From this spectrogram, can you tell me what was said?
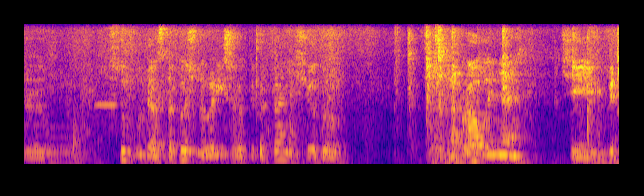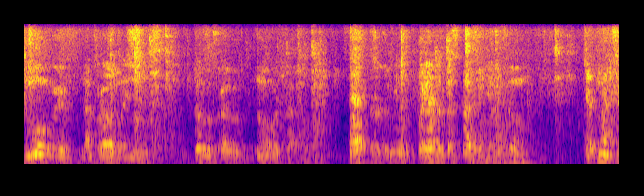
Е, Суд буде остаточно вирішувати питання щодо е, направлення чи відмови в направленні до виправного заходу. Зрозуміло? Порядок оскарження відомо. 15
